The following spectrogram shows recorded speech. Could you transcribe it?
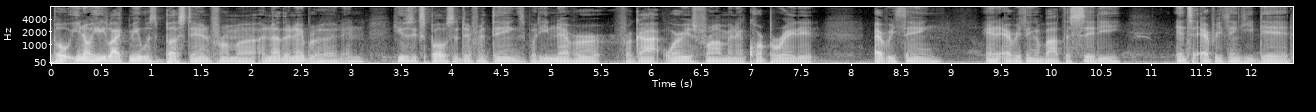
but you know, he like me was bust in from uh, another neighborhood, and he was exposed to different things, but he never forgot where he was from and incorporated everything and everything about the city into everything he did.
